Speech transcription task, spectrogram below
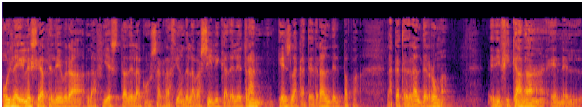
Hoy la Iglesia celebra la fiesta de la consagración de la Basílica de Letrán, que es la catedral del Papa, la catedral de Roma, edificada en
